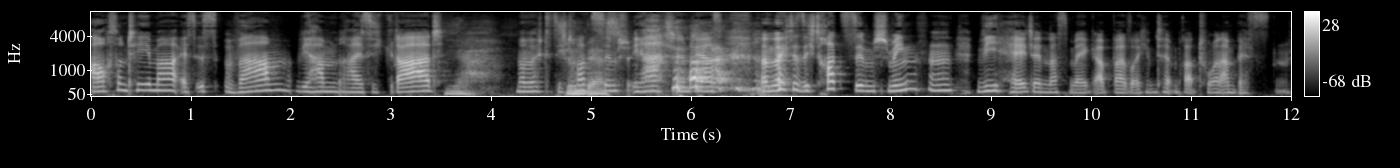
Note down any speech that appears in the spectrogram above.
Auch so ein Thema, es ist warm, wir haben 30 Grad. Ja. Man möchte sich Schön trotzdem, wär's. ja, schön wär's. Man möchte sich trotzdem schminken. Wie hält denn das Make-up bei solchen Temperaturen am besten?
